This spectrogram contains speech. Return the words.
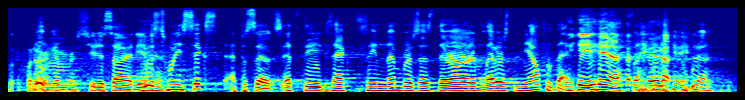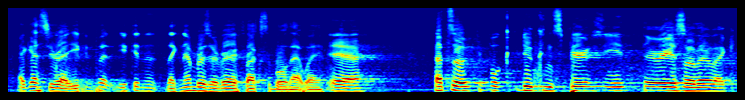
Like whatever Look. numbers you decide. Yeah. It was 26 episodes. That's the exact same numbers as there are in letters in the alphabet. yeah. Like, you know, I guess you're right. You can put, you can, like, numbers are very flexible that way. Yeah. That's what people do conspiracy theories, or they're like,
